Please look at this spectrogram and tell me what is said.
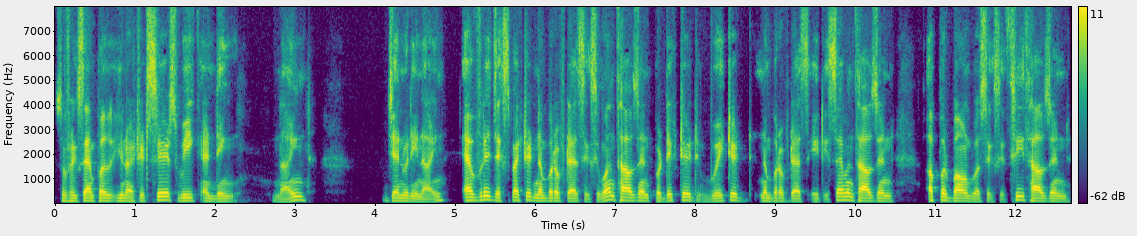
So, for example, United States week ending 9, January 9, average expected number of deaths 61,000, predicted weighted number of deaths 87,000, upper bound was 63,000,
